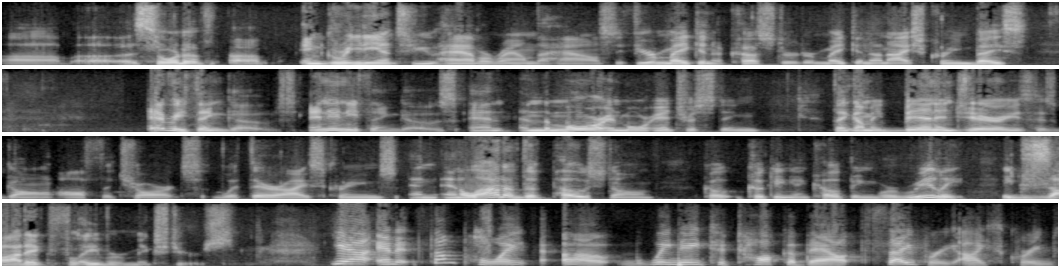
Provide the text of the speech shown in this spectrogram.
uh, uh, sort of uh, ingredients you have around the house, if you're making a custard or making an ice cream base, everything goes and anything goes. And and the more and more interesting thing, I mean, Ben and Jerry's has gone off the charts with their ice creams, and and a lot of the posts on co- cooking and coping were really exotic flavor mixtures. Yeah, and at some point, uh, we need to talk about savory ice creams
